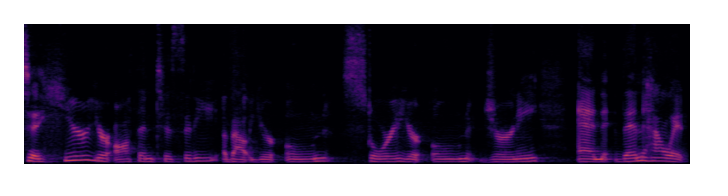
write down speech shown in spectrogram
to hear your authenticity about your own story, your own journey, and then how it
